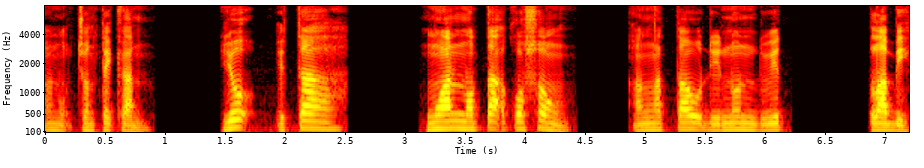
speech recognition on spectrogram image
anu contekan. Yo ita nguan nota kosong angat tahu di nun duit labih.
